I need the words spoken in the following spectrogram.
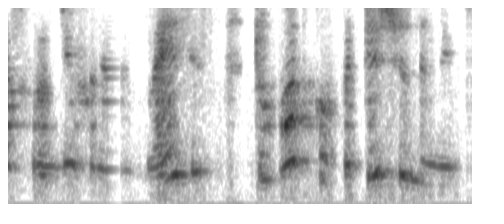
us from different places to hold competition in it.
